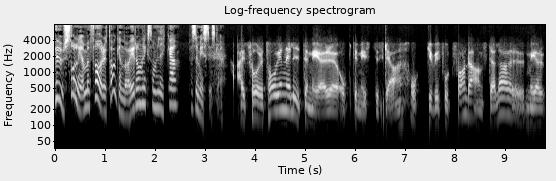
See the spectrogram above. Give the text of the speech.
Hushållen, ja, men företagen då? Är de liksom lika pessimistiska? Företagen är lite mer eh, optimistiska och vill fortfarande anställa eh, mer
